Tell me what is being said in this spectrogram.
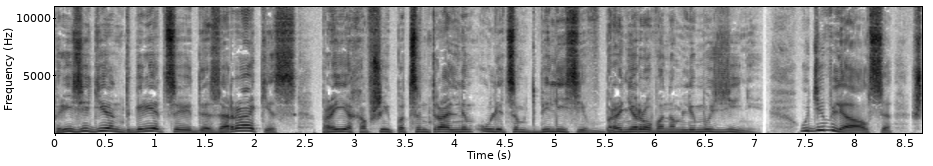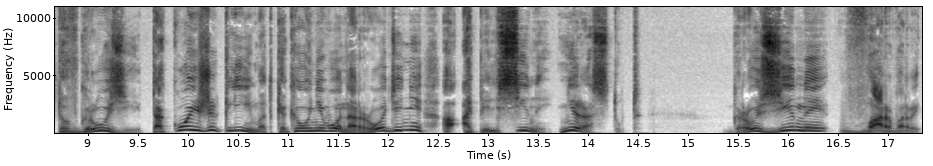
Президент Греции Дезаракис, проехавший по центральным улицам Тбилиси в бронированном лимузине, удивлялся, что в Грузии такой же климат, как и у него на родине, а апельсины не растут. «Грузины — варвары!»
